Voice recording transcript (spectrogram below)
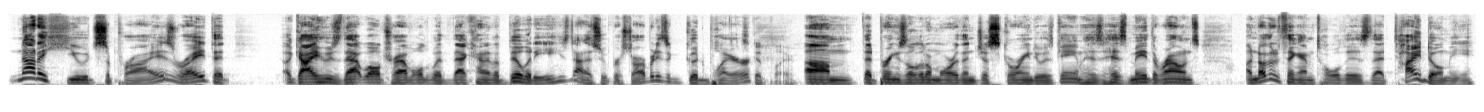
not a huge surprise, right? That a guy who's that well traveled with that kind of ability, he's not a superstar, but he's a good player a good player. um, that brings a little more than just scoring to his game has has made the rounds. Another thing I'm told is that Ty Domi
